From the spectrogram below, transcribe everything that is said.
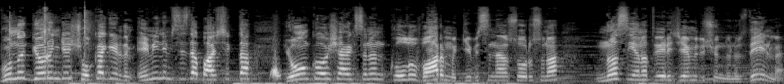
Bunu görünce şoka girdim. Eminim siz de başlıkta Yonko Shanks'ın kolu var mı gibisinden sorusuna nasıl yanıt vereceğimi düşündünüz değil mi?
